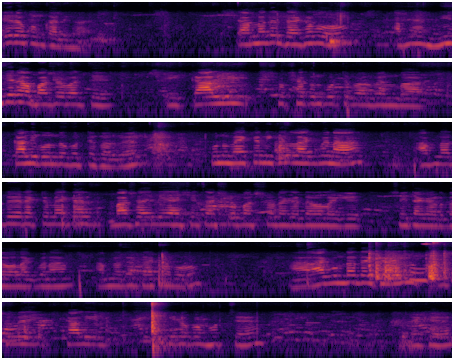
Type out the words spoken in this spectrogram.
এরকম কালি হয়। আপনাদের দেখাবো আপনারা নিজেরাও বাসা বাড়িতে এই কালি সাধন করতে পারবেন বা কালি বন্ধ করতে পারবেন। কোনো মেকানিক্যাল লাগবে না। আপনাদের একটা মেকার বাসায় নিয়ে এসে চারশো পাঁচশো টাকা দেওয়া লাগে সেই টাকাটা দেওয়া লাগবে না। আপনাদের দেখাবো। আর আগুনটা দেখাই আসলে কালির কীরকম হচ্ছে দেখেন।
